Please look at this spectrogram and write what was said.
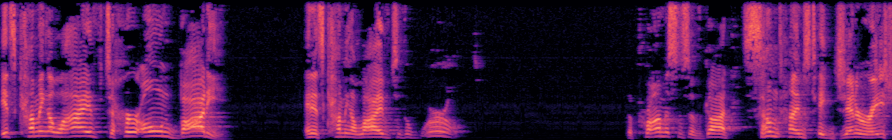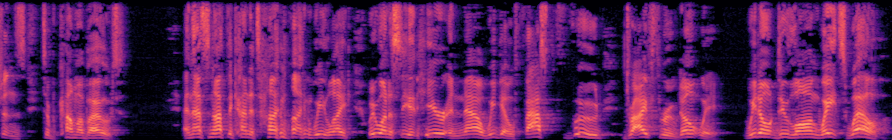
It's coming alive to her own body. And it's coming alive to the world. The promises of God sometimes take generations to come about. And that's not the kind of timeline we like. We want to see it here and now. We go fast food drive through, don't we? We don't do long waits well.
